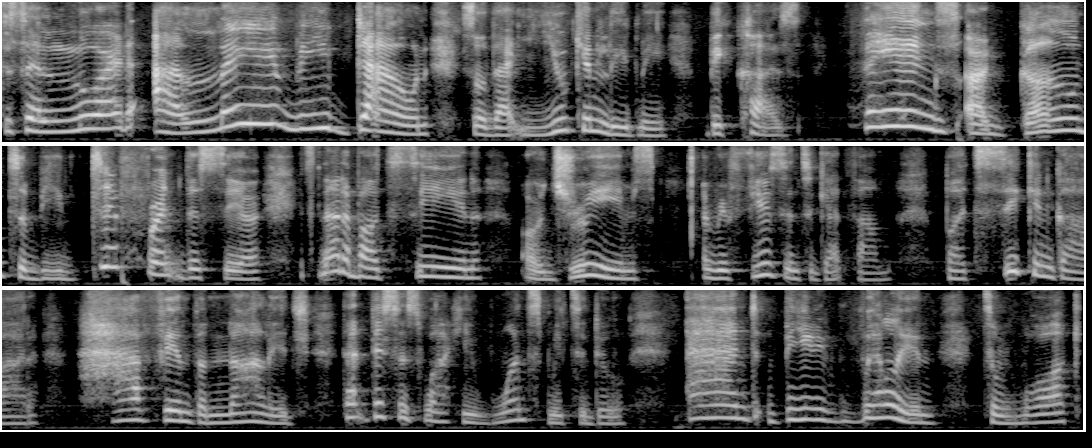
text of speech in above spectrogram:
to say, Lord, I lay me down so that you can lead me because things are going to be different this year. It's not about seeing our dreams and refusing to get them, but seeking God, having the knowledge that this is what He wants me to do, and be willing to walk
